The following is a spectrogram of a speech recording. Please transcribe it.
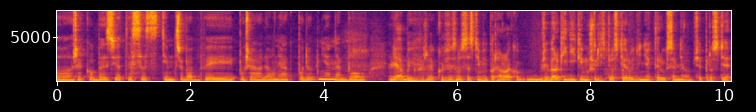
Uh, řekl bys, že ty se s tím třeba vypořádal nějak podobně, nebo... Já bych řekl, že jsem se s tím vypořádal, jako, že velký díky můžu říct prostě rodině, kterou jsem měl, že prostě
